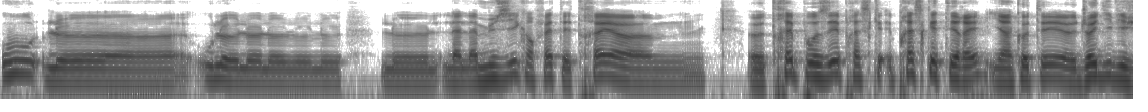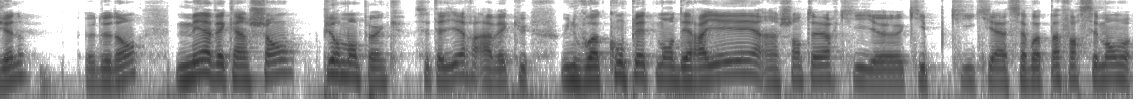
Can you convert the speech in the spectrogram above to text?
où le, où le, la, musique en fait est très, euh, très posée, presque, presque éthérée. Il y a un côté Joy Division dedans, mais avec un chant purement punk, c'est-à-dire avec une voix complètement déraillée, un chanteur qui, qui, qui, a sa voix pas forcément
